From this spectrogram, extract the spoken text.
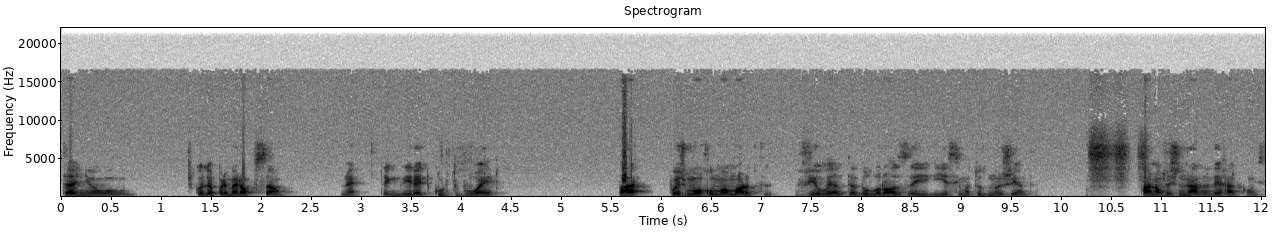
tenho, escolho a primeira opção, né? Tenho direito curto bué, pá, depois morro uma morte violenta, dolorosa e, e acima de tudo nojenta. Pá, não vejo nada de errado com isso.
